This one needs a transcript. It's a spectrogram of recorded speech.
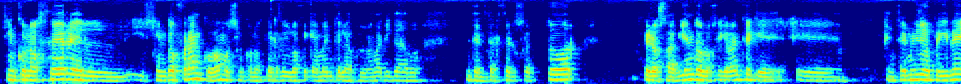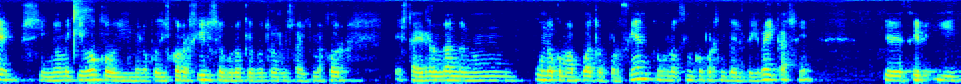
sin conocer el, y siendo franco, vamos, sin conocer lógicamente la problemática del tercer sector, pero sabiendo lógicamente que eh, en términos de PIB, si no me equivoco y me lo podéis corregir, seguro que vosotros lo sabéis mejor, estáis rondando en un 1,4%, 1,5% del PIB casi. Quiere decir, y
